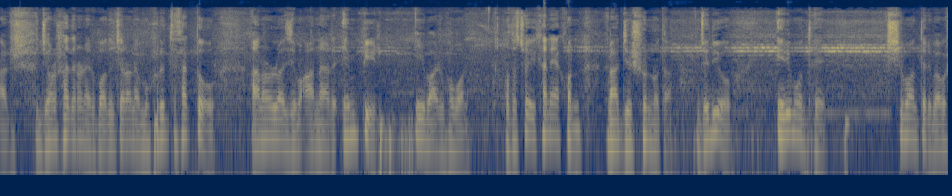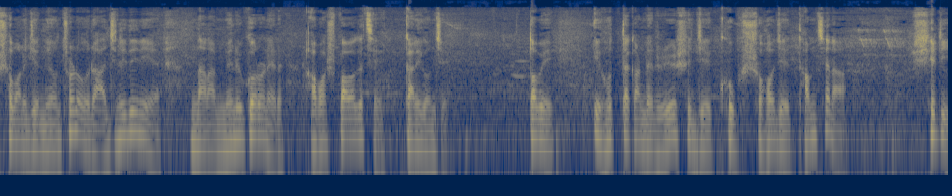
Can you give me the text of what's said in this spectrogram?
আর জনসাধারণের পদচারণায় মুখরিত থাকত আনারুল আজিম আনার এমপির এই বাসভবন। অথচ এখানে এখন রাজ্যের শূন্যতা। যদিও এরই মধ্যে সীমান্তের ব্যবসা বাণিজ্যের নিয়ন্ত্রণ ও রাজনীতি নিয়ে নানা মেনুকরণের আভাস পাওয়া গেছে কালীগঞ্জে। তবে এই হত্যাকাণ্ডের রেশ যে খুব সহজে থামছে না, সেটি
